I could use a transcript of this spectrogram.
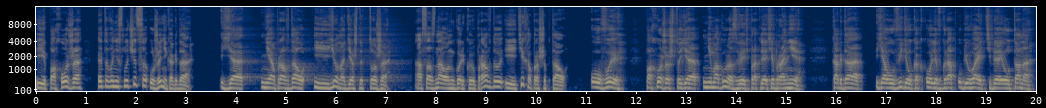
И, похоже, этого не случится уже никогда. Я не оправдал и её надежды тоже. Осознал он горькую правду и тихо прошептал. «Увы, похоже, что я не могу развеять проклятие брони. Когда я увидел, как Олив Граб убивает тебя и Утана,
